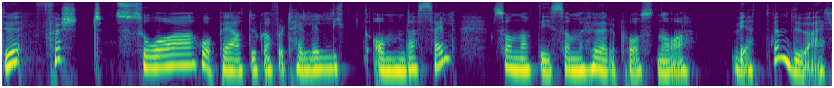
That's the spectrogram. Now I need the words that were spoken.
Du, først så håper jeg at du kan fortelle litt om deg selv, sånn at de som hører på oss nå, vet hvem du er.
